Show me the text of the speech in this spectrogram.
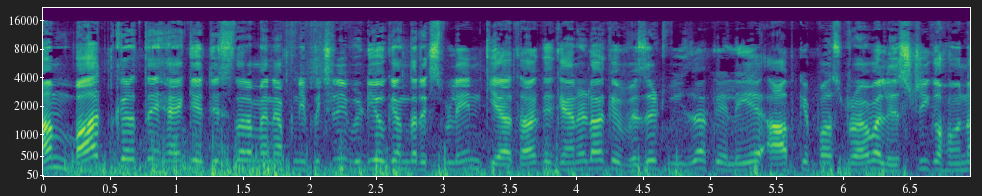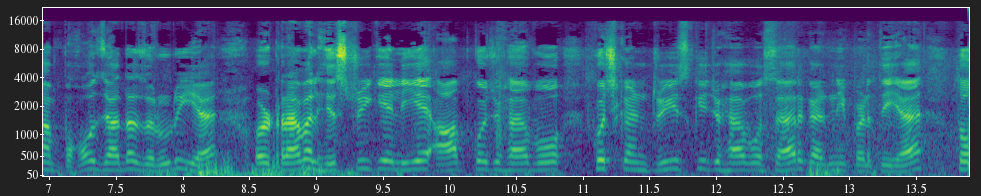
हम बात करते हैं कि जिस तरह मैंने अपनी पिछली वीडियो के अंदर एक्सप्लेन किया था कि कनाडा के विज़िट वीज़ा के लिए आपके पास ट्रैवल हिस्ट्री का होना बहुत ज़्यादा ज़रूरी है और ट्रैवल हिस्ट्री के लिए आपको जो है वो कुछ कंट्रीज़ की जो है वो सैर करनी पड़ती है। तो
